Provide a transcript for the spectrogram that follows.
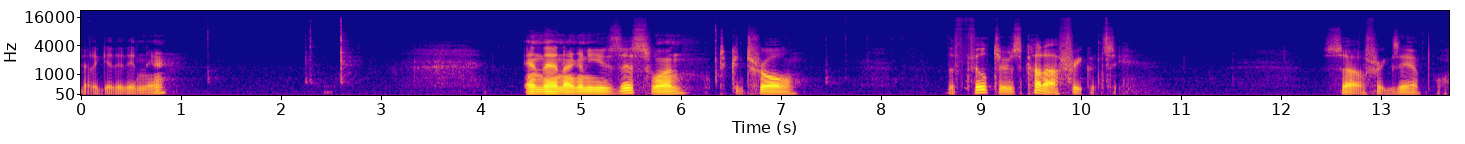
Got to get it in there. And then I'm going to use this one to control the filter's cutoff frequency. So, for example,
